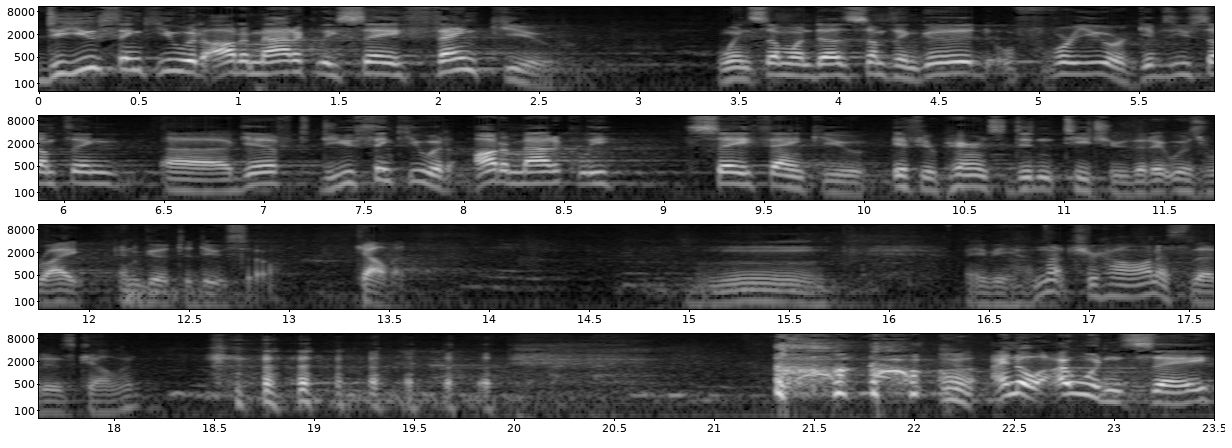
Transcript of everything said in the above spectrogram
Do you think you would automatically say thank you when someone does something good for you or gives you something, uh, a gift? Do you think you would automatically say thank you if your parents didn't teach you that it was right and good to do so? Calvin. Hmm. maybe. I'm not sure how honest that is, Calvin. I know I wouldn't say,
